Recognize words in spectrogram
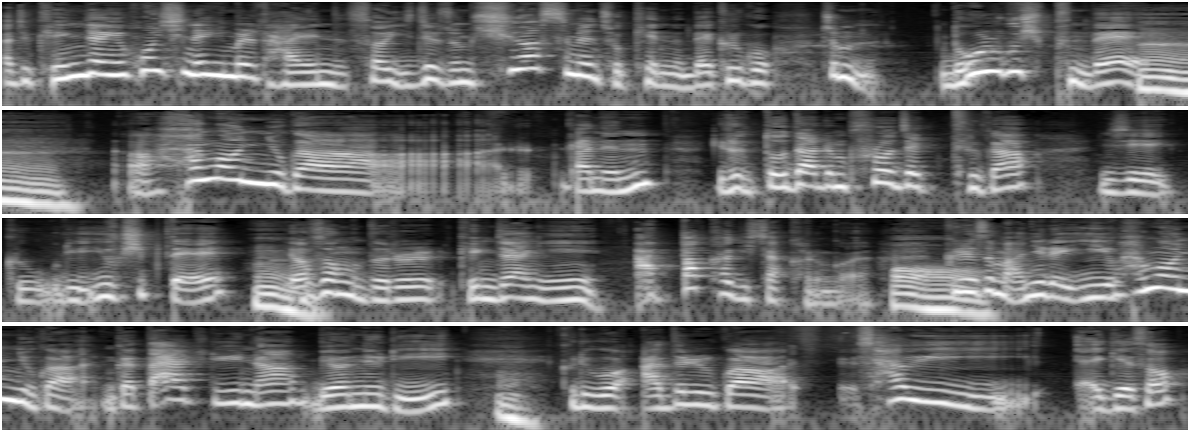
아주 굉장히 혼신의 힘을 다해서 이제 좀 쉬었으면 좋겠는데 그리고 좀 놀고 싶은데 네. 어, 황혼 육아라는 이런 또 다른 프로젝트가 이제 그 우리 60대 음. 여성들을 굉장히 압박하기 시작하는 거예요. 어. 그래서 만일에 이 황혼 육아, 그러니까 딸이나 며느리 음. 그리고 아들과 사위에게서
